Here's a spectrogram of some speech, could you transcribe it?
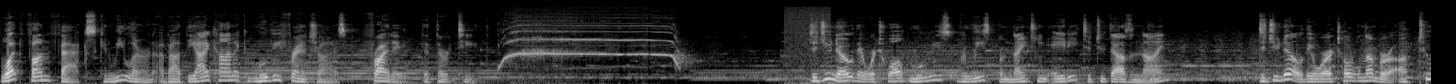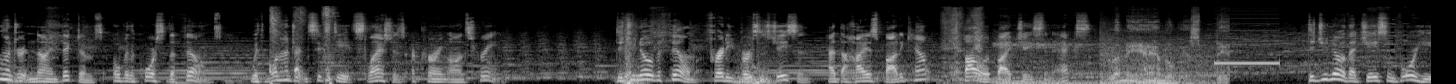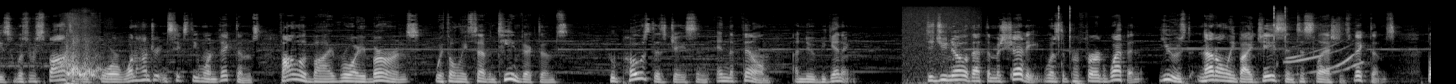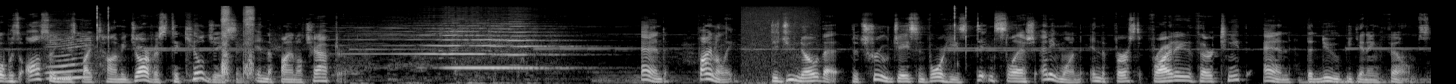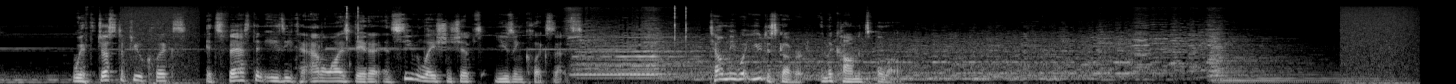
What fun facts can we learn about the iconic movie franchise Friday the 13th? Did you know there were 12 movies released from 1980 to 2009? Did you know there were a total number of 209 victims over the course of the films, with 168 slashes occurring on screen? Did you know the film Freddy vs. Jason had the highest body count, followed by Jason X? Let me handle this, bitch. Did you know that Jason Voorhees was responsible for 161 victims, followed by Roy Burns, with only 17 victims, who posed as Jason in the film A New Beginning? Did you know that the machete was the preferred weapon, used not only by Jason to slash its victims, but was also used by Tommy Jarvis to kill Jason in the final chapter? And, finally, did you know that the true Jason Voorhees didn't slash anyone in the first Friday the 13th and the New Beginning films? With just a few clicks, it's fast and easy to analyze data and see relationships using Qlik Sense. Tell me what you discovered in the comments below.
